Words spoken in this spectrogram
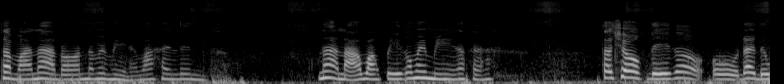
ถ้ามาหน้าร้อนนะไม่มีหิมะให้เล่น หน้าหนาวบางปีก็ไม่มีนะคะ ถ้าโชคดีก็ โอ้ได้ดู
